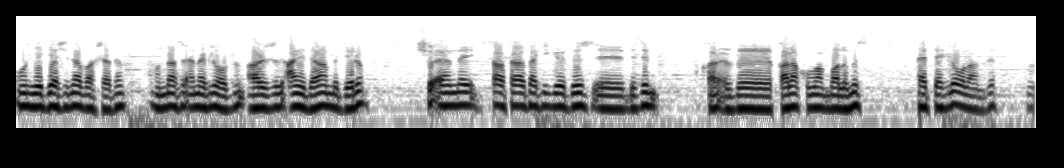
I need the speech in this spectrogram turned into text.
17 yaşında başladım. Ondan sonra emekli oldum. Arıcılık aynı devam ediyorum. Şu elimde sağ taraftaki gördüğünüz e, bizim kar, e, karakuman balımız petekli olandır. Hı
